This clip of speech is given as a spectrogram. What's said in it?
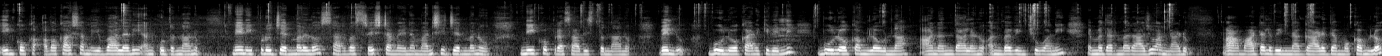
ఇంకొక అవకాశం ఇవ్వాలని అనుకుంటున్నాను. నేను ఇప్పుడు జన్మలలో సర్వశ్రేష్టమైన మనిషి జన్మను నీకు ప్రసాదిస్తున్నాను. వెళ్ళు భూలోకానికి వెళ్ళి భూలోకంలో ఉన్న ఆనందాలను అనుభవించు అని యమధర్మరాజు అన్నాడు. ఆ మాటలు విన్న గాడిద ముఖంలో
